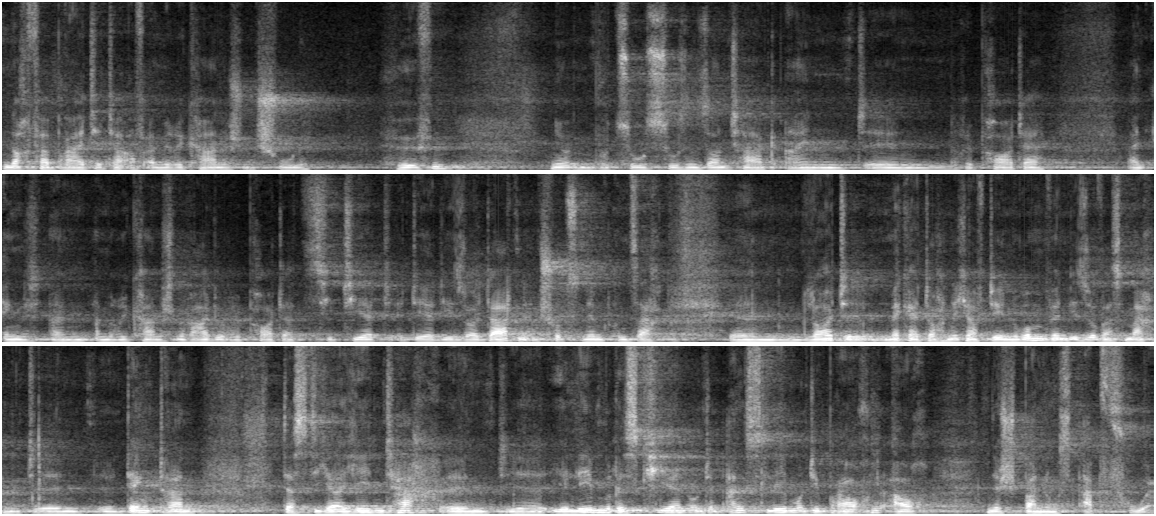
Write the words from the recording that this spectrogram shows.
noch verbreiteter auf amerikanischen Schulhöfen, wozu Susan Sonntag, ein äh, Reporter, einen, Englisch, einen amerikanischen Radioreporter zitiert, der die Soldaten in Schutz nimmt und sagt, äh, Leute, meckert doch nicht auf denen rum, wenn die sowas machen. Äh, denkt dran, dass die ja jeden Tag äh, ihr Leben riskieren und in Angst leben und die brauchen auch eine Spannungsabfuhr.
